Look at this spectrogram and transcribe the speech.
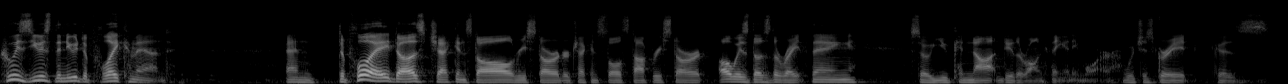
Who has used the new deploy command? And deploy does check, install, restart, or check, install, stop, restart. Always does the right thing. So you cannot do the wrong thing anymore, which is great because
